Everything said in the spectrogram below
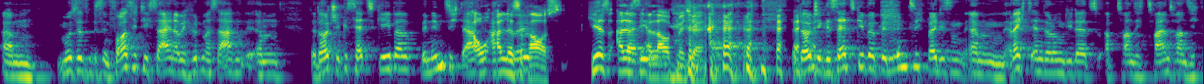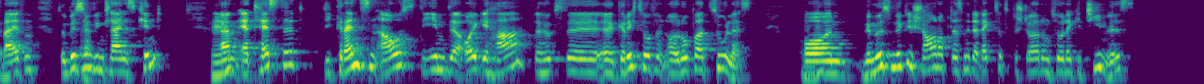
ähm, muss jetzt ein bisschen vorsichtig sein, aber ich würde mal sagen, ähm, der deutsche Gesetzgeber benimmt sich da. Hau alles raus. Hier ist alles erlaubt, Michael. der deutsche Gesetzgeber benimmt sich bei diesen ähm, Rechtsänderungen, die da ab 2022 greifen, so ein bisschen ja. wie ein kleines Kind. Hm. Ähm, er testet die Grenzen aus, die ihm der EuGH, der höchste äh, Gerichtshof in Europa, zulässt. Mhm. Und wir müssen wirklich schauen, ob das mit der Wegzugsbesteuerung so legitim ist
